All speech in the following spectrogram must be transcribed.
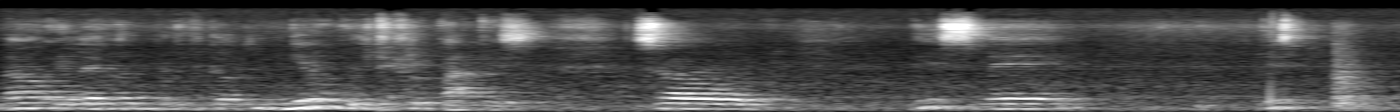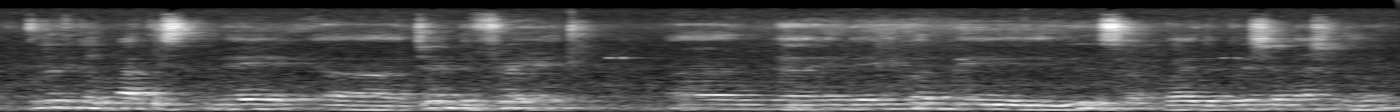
now 11 political, new political parties. So this may, these political parties may uh, join the fray and uh, it may even be used by the Malaysia National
